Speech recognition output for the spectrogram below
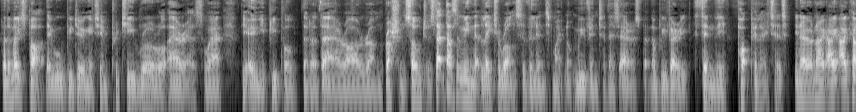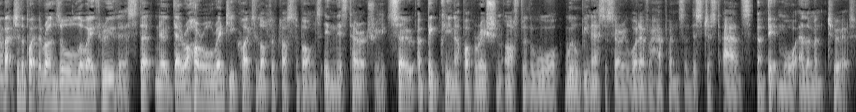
for the most part, they will be doing it in pretty rural areas where the only people that are there are um, Russian soldiers. That doesn't mean that later on civilians might not move into those areas, but they'll be very thinly populated. You know, and I, I come back to the point that runs all the way through this that, you know, there are already quite a lot of cluster bombs in this territory. So a big cleanup operation after the war will be necessary, whatever happens. And this just adds a bit more element to it,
